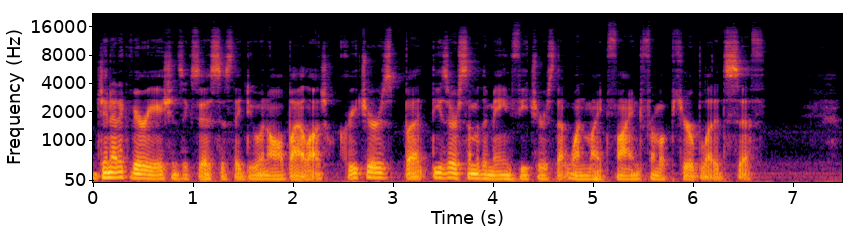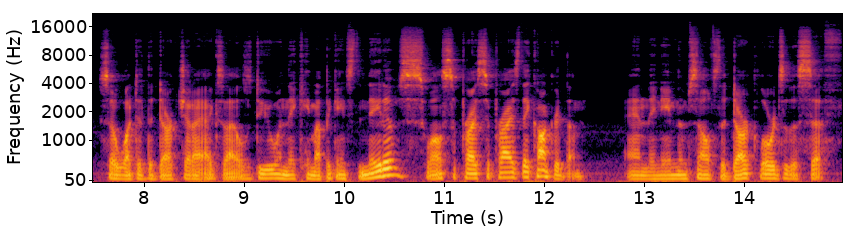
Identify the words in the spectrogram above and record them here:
Genetic variations exist as they do in all biological creatures, but these are some of the main features that one might find from a pure blooded Sith. So, what did the Dark Jedi exiles do when they came up against the natives? Well, surprise, surprise, they conquered them. And they named themselves the Dark Lords of the Sith.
